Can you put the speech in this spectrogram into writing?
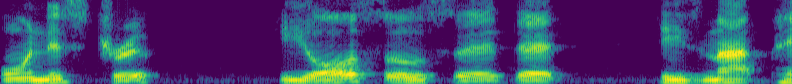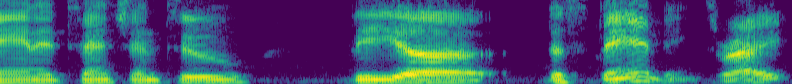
on this trip. He also said that he's not paying attention to the uh, the standings, right?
